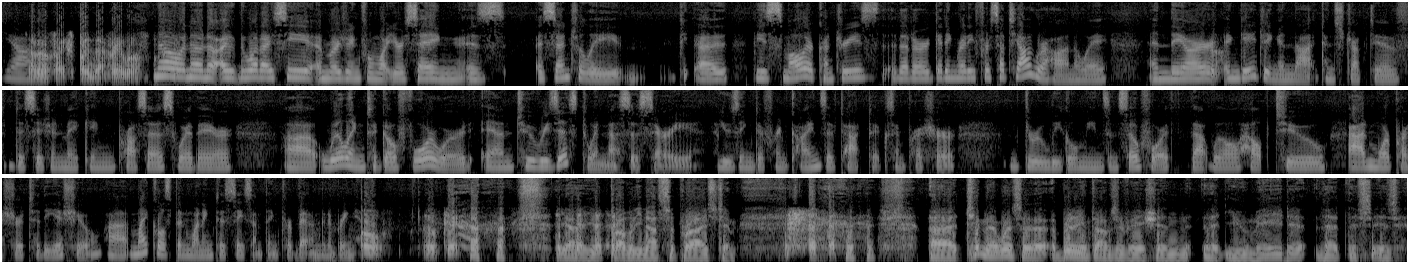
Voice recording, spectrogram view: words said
Yeah. I don't know if I explained that very well. No, no, no. I, what I see emerging from what you're saying is essentially uh, these smaller countries that are getting ready for satyagraha in a way. And they are yeah. engaging in that constructive decision making process where they're uh, willing to go forward and to resist when necessary, using different kinds of tactics and pressure through legal means and so forth that will help to add more pressure to the issue. Uh, Michael's been wanting to say something for a bit. I'm going to bring him. Oh, Okay. yeah, you're probably not surprised, Tim. uh, Tim, that was a, a, brilliant observation that you made uh, that this is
